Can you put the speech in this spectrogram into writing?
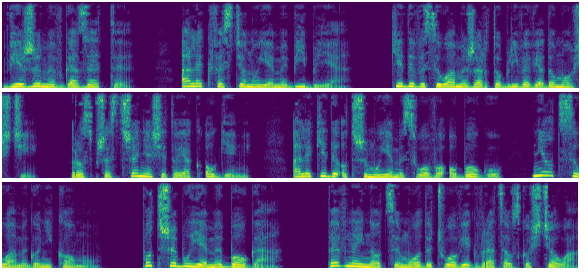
Wierzymy w gazety, ale kwestionujemy Biblię. Kiedy wysyłamy żartobliwe wiadomości, rozprzestrzenia się to jak ogień, ale kiedy otrzymujemy słowo o Bogu, nie odsyłamy go nikomu. Potrzebujemy Boga. Pewnej nocy młody człowiek wracał z kościoła,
